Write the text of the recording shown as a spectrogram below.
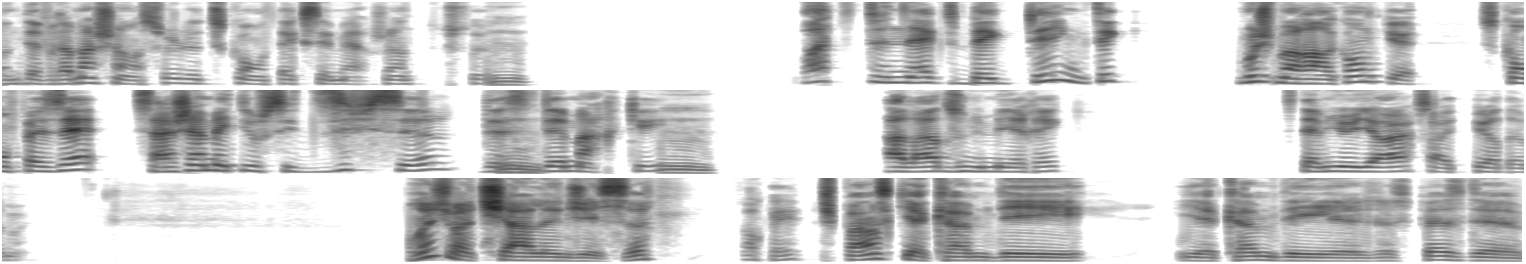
On était vraiment chanceux là, du contexte émergent de tout ça. Mm. What's the next big thing? Tu sais, moi, je me rends compte que ce qu'on faisait, ça n'a jamais été aussi difficile de se Mm. démarquer Mm. à l'ère du numérique. C'était mieux hier, ça va être pire demain. Moi, je vais challenger ça. OK. Je pense qu'il y a comme des. Il y a comme des euh, espèces de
